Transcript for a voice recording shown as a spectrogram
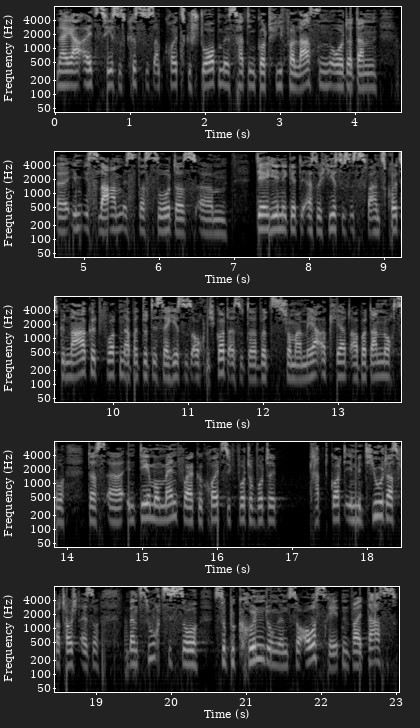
naja, als Jesus Christus am Kreuz gestorben ist, hat ihn Gott wie verlassen oder dann äh, im Islam ist das so, dass ähm, derjenige, also Jesus ist zwar ans Kreuz genagelt worden, aber dort ist ja Jesus auch nicht Gott, also da wird es schon mal mehr erklärt, aber dann noch so, dass äh, in dem Moment, wo er gekreuzigt wurde, wurde hat Gott ihn mit Judas vertauscht. Also man sucht sich so, so Begründungen, so Ausreden, weil das,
